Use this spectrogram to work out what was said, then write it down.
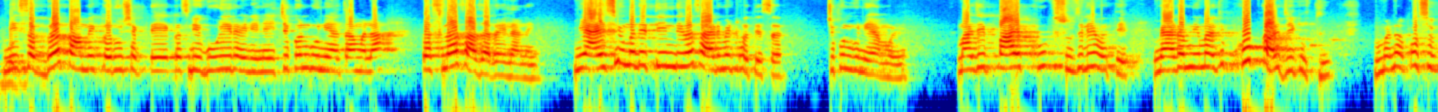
मी सगळं कामे करू शकते कसली गोळी राहिली नाही चिकनगुनियाचा मला कसलाच आजार राहिला नाही. मी आयसीयू मध्ये तीन दिवस ऍडमिट होते सर चिकनगुनियामुळे माझे पाय खूप सुजले होते मॅडमनी माझी खूप काळजी घेतली मनापासून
